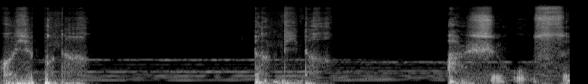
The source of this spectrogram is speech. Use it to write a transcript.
我也不能等你到二十五岁。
